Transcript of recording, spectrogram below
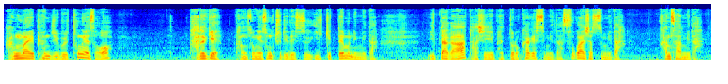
악마의 편집을 통해서 다르게 방송에 송출이 될 수 있기 때문입니다. 이따가 다시 뵙도록 하겠습니다. 수고하셨습니다. 감사합니다.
